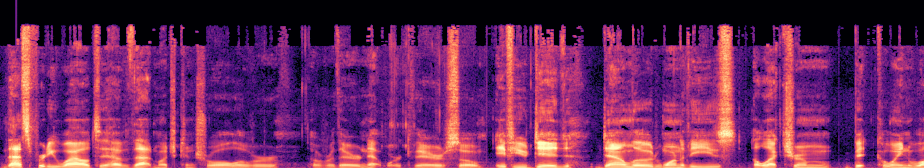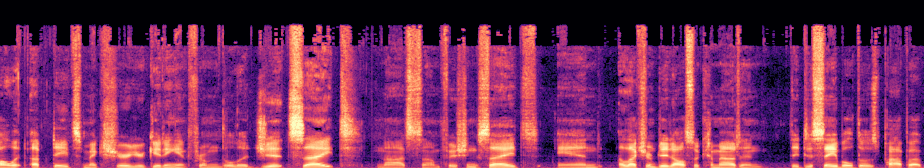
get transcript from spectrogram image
that's pretty wild to have that much control over over their network there. So if you did download one of these Electrum Bitcoin wallet updates, make sure you're getting it from the legit site, not some phishing site. And Electrum did also come out and they disabled those pop-up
